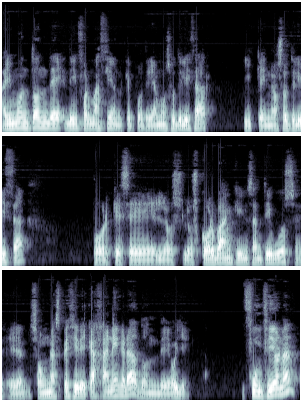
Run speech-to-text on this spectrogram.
Hay un montón de, información que podríamos utilizar y que no se utiliza porque los, core bankings antiguos eh, son una especie de caja negra donde, oye, funciona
